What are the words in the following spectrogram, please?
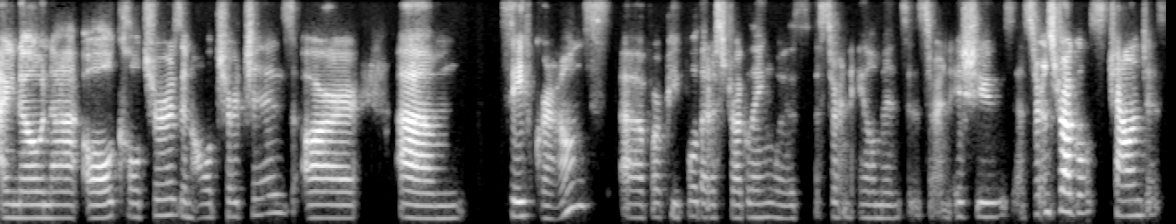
I know not all cultures and all churches are um, safe grounds uh, for people that are struggling with certain ailments and certain issues and certain struggles, challenges.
